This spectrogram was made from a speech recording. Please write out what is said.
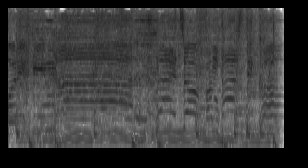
original, lo ha hecho fantástico.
